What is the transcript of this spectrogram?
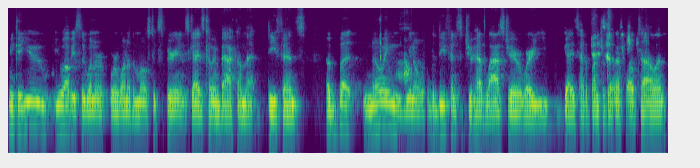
Mika, you you obviously were one of the most experienced guys coming back on that defense. Uh, but knowing you know the defense that you had last year, where you guys had a bunch of NFL talent,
